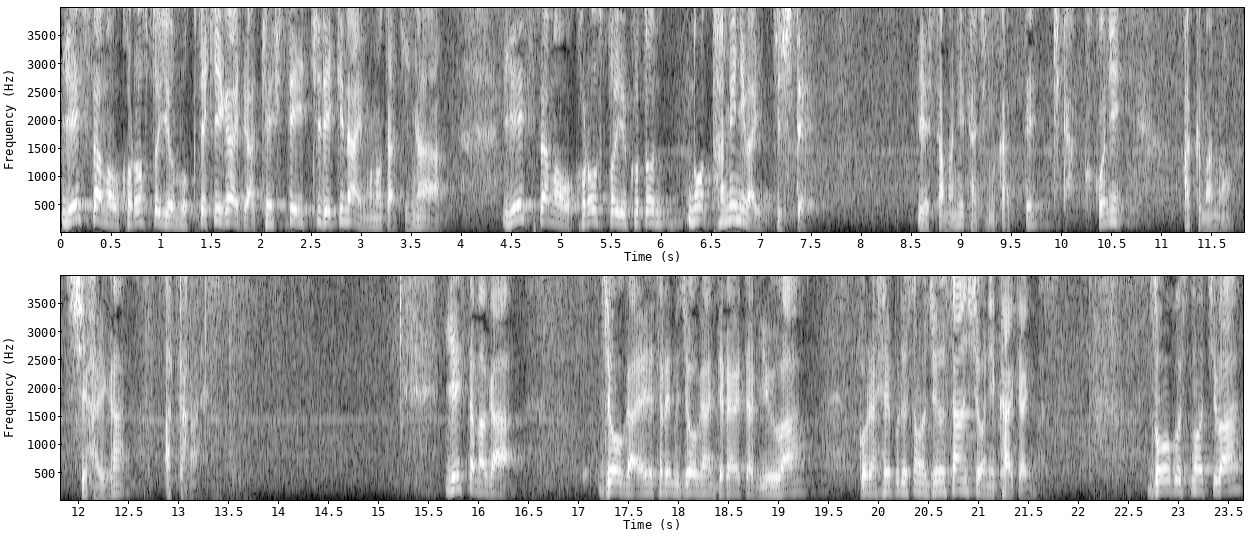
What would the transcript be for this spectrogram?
イエス様を殺すという目的以外では決して一致できない者たちがイエス様を殺すということのためには一致してイエス様に立ち向かってきた。ここに悪魔の支配があったのです。イエス様が場外エルサレム場外に出られた理由はこれはヘブル書の13章に書いてあります。動物の血は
